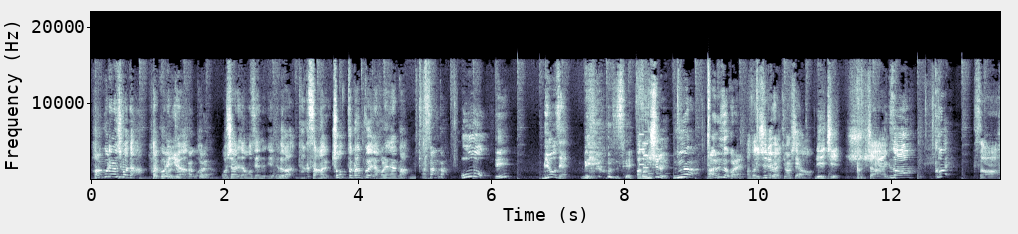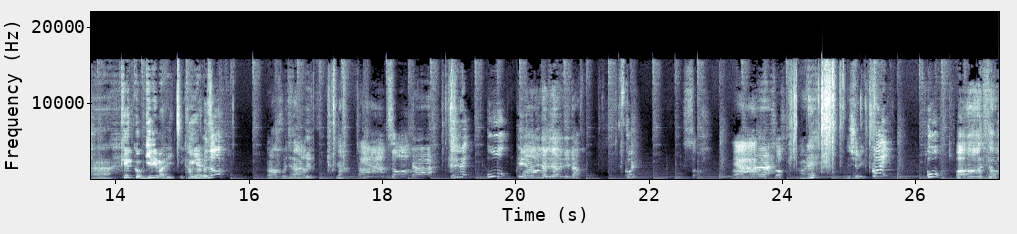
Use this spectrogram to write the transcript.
箱根の柴田。箱根にはかっこいいな。おおしゃれな温泉。宿がたくさんあるちょっとかっこいいなこれなんかあ3かおおえビヨンセビヨンセあと2種類うわあるぞこれあと2種類まで来ましたよリーチじゃあ行くぞそーあー。結構ギリまでいくんや頼むぞ。あーこれ出たなあー。くそーあ出てくれおおえー出た出た出た。来い。くそあー。くそあれ？2種類来い。おあー出たわ。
